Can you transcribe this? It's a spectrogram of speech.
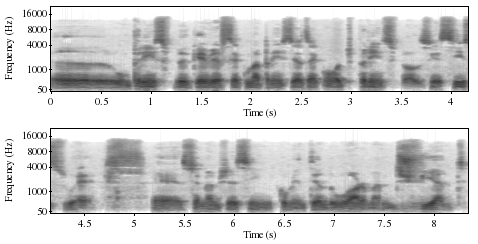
uh, um príncipe que em vez de ser com uma princesa é com outro príncipe, ou dizer, se isso é, é, chamamos assim, como entendo o Orman, desviante,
